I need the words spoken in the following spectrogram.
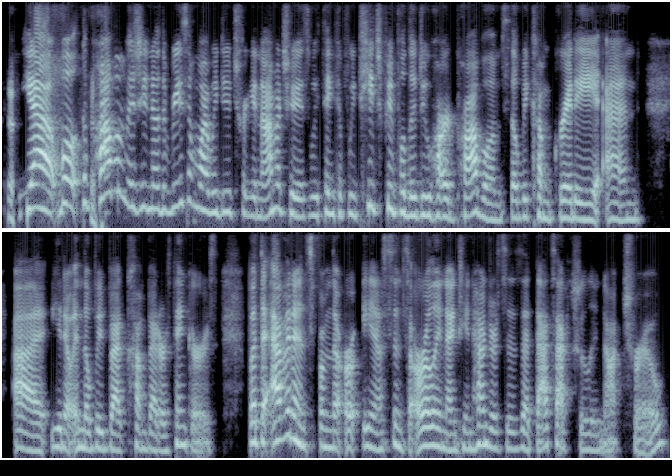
yeah, well, the problem is, you know, the reason why we do trigonometry is we think if we teach people to do hard problems, they'll become gritty and uh, you know, and they'll be become better thinkers. But the evidence from the you know since the early 1900s is that that's actually not true.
